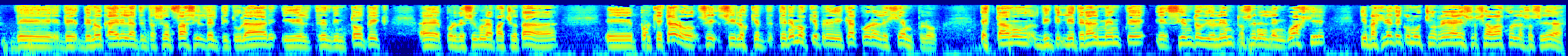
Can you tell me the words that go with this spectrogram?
de, de, no caer en la tentación fácil del titular y del trending topic, eh, por decir una pachotada. Eh, porque claro, si, si, los que tenemos que predicar con el ejemplo, estamos literalmente siendo violentos en el lenguaje, Imagínate cómo chorrea eso hacia abajo en la sociedad.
